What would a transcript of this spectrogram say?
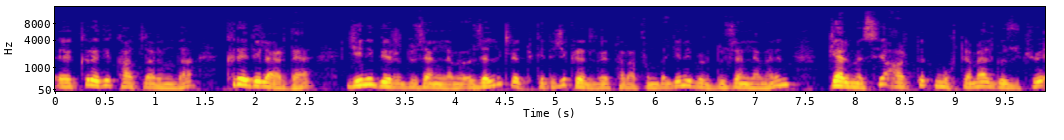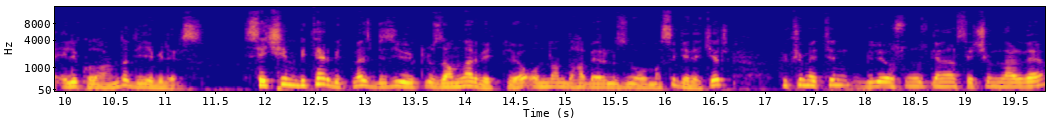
E, kredi kartlarında, kredilerde yeni bir düzenleme, özellikle tüketici kredileri tarafında yeni bir düzenlemenin gelmesi artık muhtemel gözüküyor eli kulağında diyebiliriz. Seçim biter bitmez bizi yüklü zamlar bekliyor. Ondan da haberinizin olması gerekir. Hükümetin biliyorsunuz genel seçimlerde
